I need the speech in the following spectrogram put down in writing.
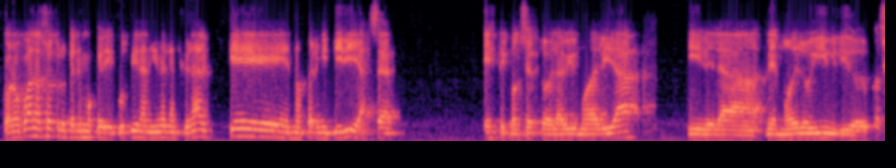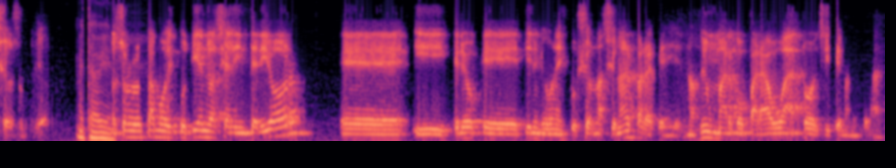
Con lo cual nosotros tenemos que discutir a nivel nacional qué nos permitiría hacer este concepto de la bimodalidad y de la, del modelo híbrido de educación superior. Está bien. Nosotros lo estamos discutiendo hacia el interior eh, y creo que tiene que haber una discusión nacional para que nos dé un marco paraguas a todo el sistema nacional.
